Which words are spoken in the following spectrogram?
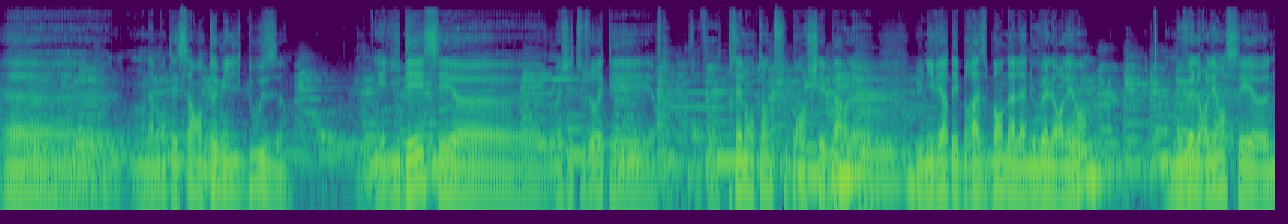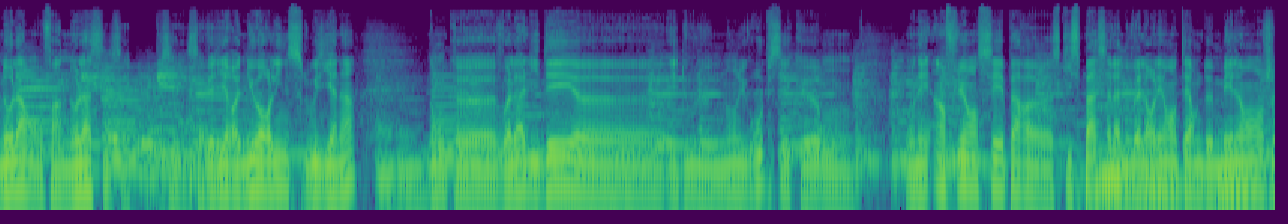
On a monté ça en 2012. Et l'idée, c'est. moi, j'ai toujours été. ça fait très longtemps que je suis branché par l'univers des brass bands à la Nouvelle-Orléans. Nouvelle-Orléans, c'est Nola, enfin Nola, ça veut dire New Orleans, Louisiana. Donc euh, voilà, l'idée, euh, et d'où le nom du groupe, c'est qu'on on est influencé par euh, ce qui se passe à la Nouvelle-Orléans en termes de mélange,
